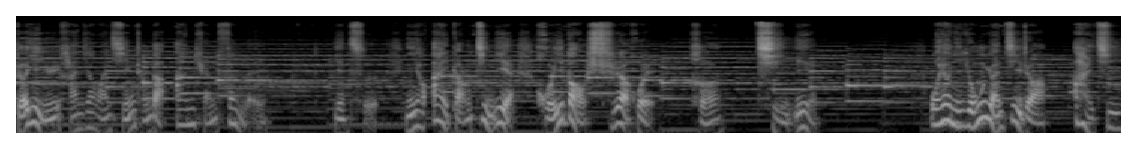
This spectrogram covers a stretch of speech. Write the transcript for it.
得益于韩家湾形成的安全氛围。因此，你要爱岗敬业，回报社会和企业。我要你永远记着：爱妻、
